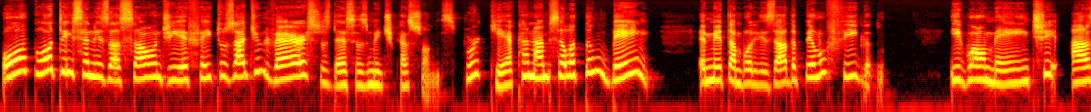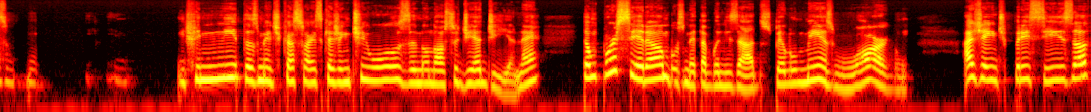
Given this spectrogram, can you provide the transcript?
ou potencialização de efeitos adversos dessas medicações, porque a cannabis ela também é metabolizada pelo fígado. Igualmente, as infinitas medicações que a gente usa no nosso dia a dia, né? Então, por ser ambos metabolizados pelo mesmo órgão, a gente precisa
